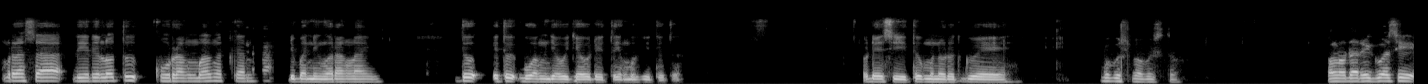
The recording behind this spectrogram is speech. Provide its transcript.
merasa diri lo tuh kurang banget kan dibanding orang lain. Itu itu buang jauh-jauh deh itu yang begitu tuh. Udah sih itu menurut gue. bagus bagus tuh. Kalau dari gue sih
